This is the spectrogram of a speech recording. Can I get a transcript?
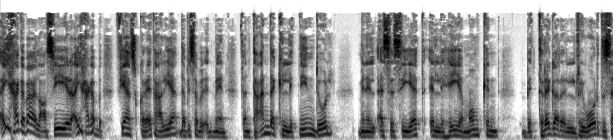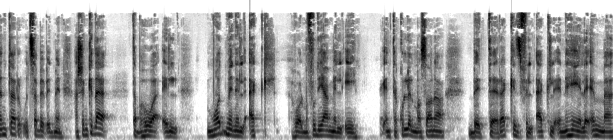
أي حاجة بقى العصير أي حاجة فيها سكريات عالية ده بسبب الإدمان. فأنت عندك الاتنين دول من الأساسيات اللي هي ممكن بت trigger ال reward center وتسبب إدمان. عشان كده طب هو مدمن الأكل هو المفروض يعمل إيه؟ انت كل المصانع بتركز في الأكل إن هي لا إما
